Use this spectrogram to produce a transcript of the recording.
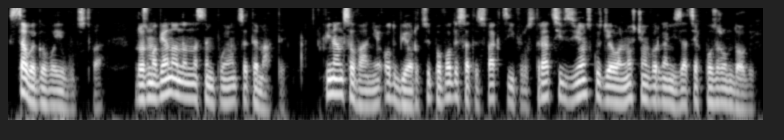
z całego województwa. Rozmawiano na następujące tematy: finansowanie, odbiorcy, powody satysfakcji i frustracji w związku z działalnością w organizacjach pozarządowych,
